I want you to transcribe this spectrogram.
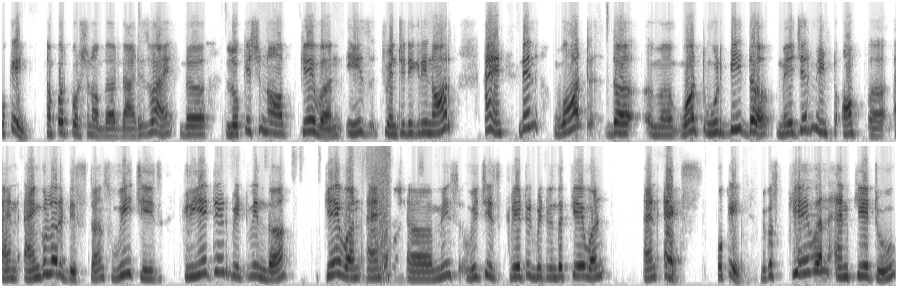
Okay, upper portion of the earth. That is why the location of K1 is 20 degree north. And then what the uh, what would be the measurement of uh, an angular distance which is created between the K1 and uh, means which is created between the K1 and x. Okay, because K1 and K2,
